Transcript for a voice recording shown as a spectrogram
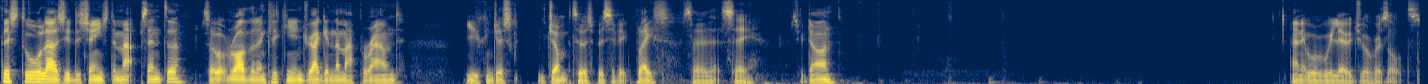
This tool allows you to change the map center, so rather than clicking and dragging the map around, you can just jump to a specific place. So let's say Sudan. And it will reload your results.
